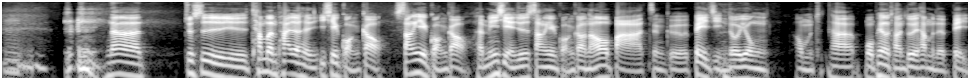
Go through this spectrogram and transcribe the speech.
嗯，那。就是他们拍了很一些广告，商业广告，很明显就是商业广告，然后把整个背景都用我们他我朋友团队他们的背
